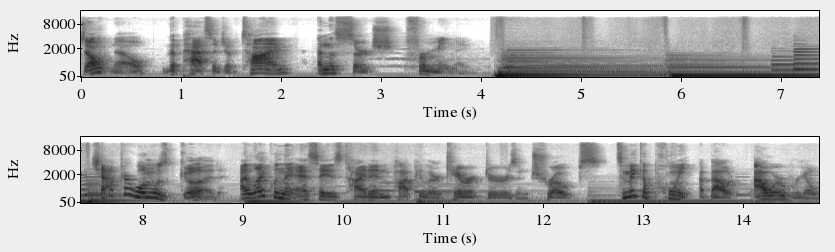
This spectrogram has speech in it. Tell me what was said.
don't know, the passage of time, and the search for meaning. Chapter 1 was good. I like when the essays tied in popular characters and tropes to make a point about our real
